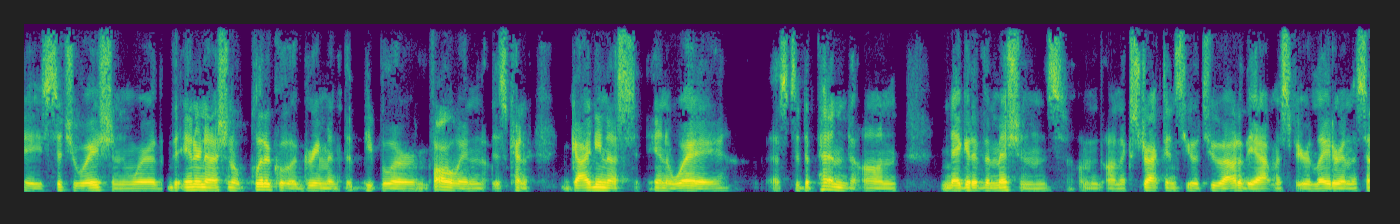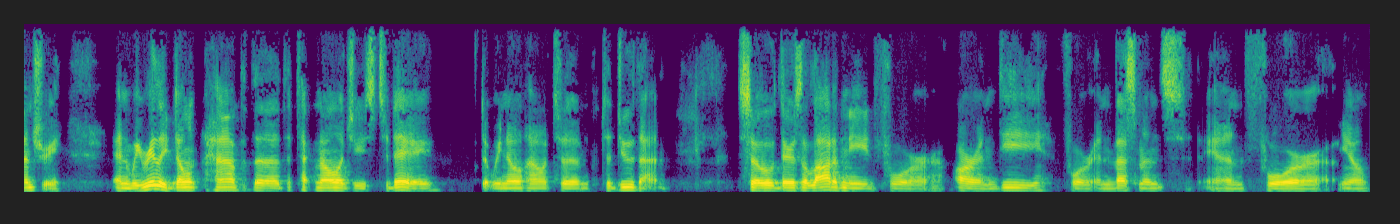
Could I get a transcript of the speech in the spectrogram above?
a situation where the international political agreement that people are following is kind of guiding us in a way as to depend on negative emissions, on, on extracting CO2 out of the atmosphere later in the century. And we really don't have the, the technologies today that we know how to, to do that. So there's a lot of need for R&D, for investments, and for you know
